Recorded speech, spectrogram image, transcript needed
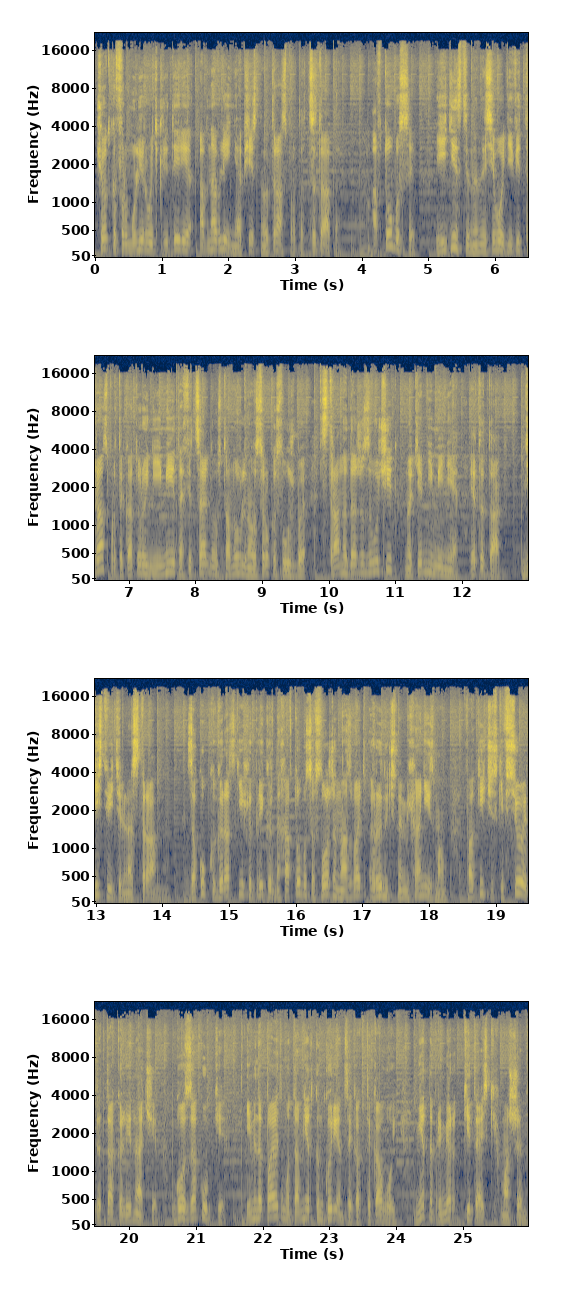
четко формулировать критерии обновления общественного транспорта. Цитата. Автобусы – единственный на сегодня вид транспорта, который не имеет официально установленного срока службы. Странно даже звучит, но тем не менее, это так. Действительно странно. Закупка городских и пригородных автобусов сложно назвать рыночным механизмом. Фактически все это так или иначе госзакупки. Именно поэтому там нет конкуренции как таковой. Нет, например, китайских машин.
